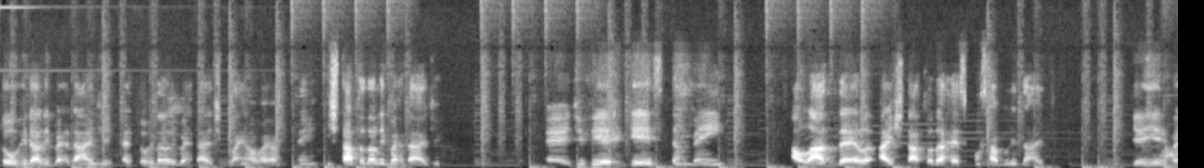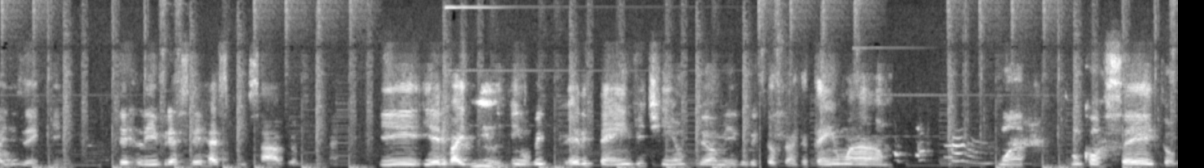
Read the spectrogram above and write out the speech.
Torre da Liberdade, é Torre da Liberdade, que lá em Nova York tem, Estátua da Liberdade, é, devia erguer-se também, ao lado dela, a Estátua da Responsabilidade. E aí ele vai dizer que ser livre é ser responsável. Né? E, e, ele vai, hum. enfim, ele tem, Vitinho, meu amigo Victor Frank, tem uma, uma, um conceito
